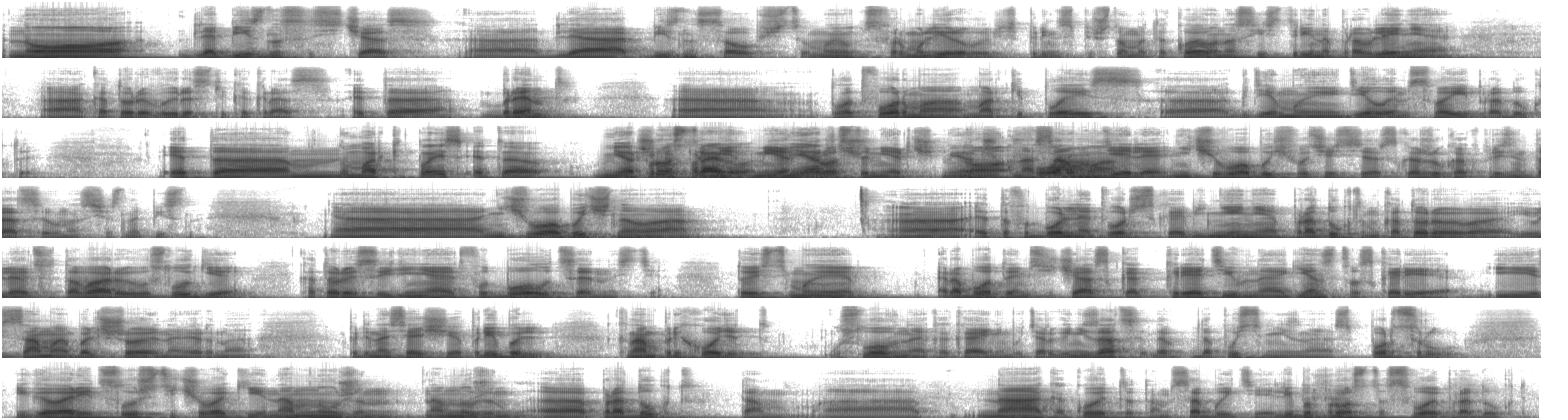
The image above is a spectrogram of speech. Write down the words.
Но для бизнеса сейчас, э, для бизнес-сообщества мы сформулировали, в принципе, что мы такое. У нас есть три направления, а, которые выросли как раз. Это бренд, а, платформа, marketplace, а, где мы делаем свои продукты. Это Ну, marketplace это ну, мерч, просто, как правило. мер- мер- мерч, просто мерч. мерч, Но на форма. самом деле ничего обычного, вот сейчас я расскажу, как презентация у нас сейчас написана. А, ничего обычного. а, это футбольное творческое объединение, продуктом которого являются товары и услуги, которые соединяют футбол и ценности. То есть мы работаем сейчас как креативное агентство скорее, и самое большое, наверное, приносящее прибыль, к нам приходит условная какая-нибудь организация, доп- допустим, не знаю, Sports.ru, и говорит, слушайте, чуваки, нам нужен, нам нужен э, продукт там, а, на какое-то там событие, либо просто свой продукт.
